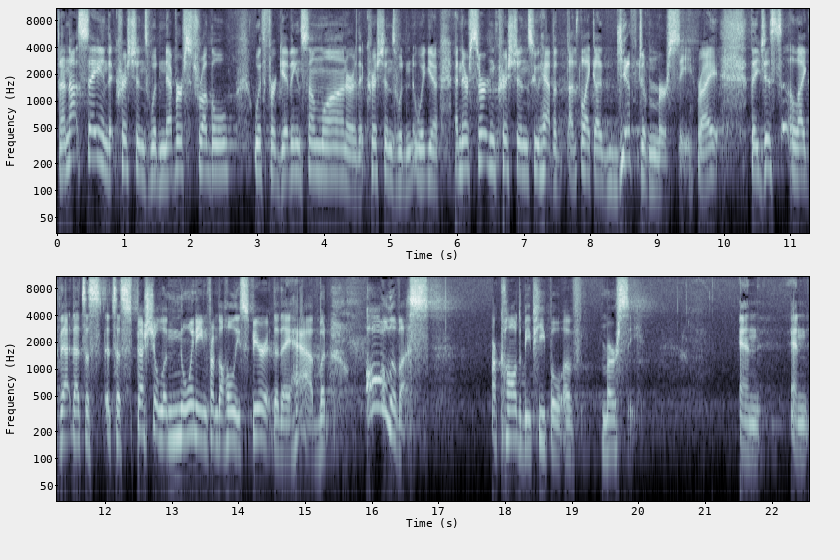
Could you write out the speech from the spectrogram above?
And I'm not saying that Christians would never struggle with forgiving someone or that Christians would, would you know, and there are certain Christians who have a, a, like a gift of mercy, right? They just like that, that's a, it's a special anointing from the Holy Spirit that they have. But all of us are called to be people of mercy and, and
